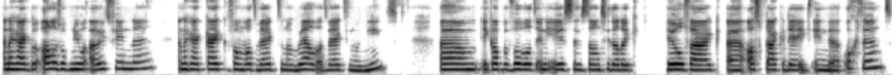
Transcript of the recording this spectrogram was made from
En dan ga ik er alles opnieuw uitvinden. En dan ga ik kijken van wat werkt er nog wel, wat werkt er nog niet. Um, ik had bijvoorbeeld in de eerste instantie dat ik heel vaak uh, afspraken deed in de ochtend.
